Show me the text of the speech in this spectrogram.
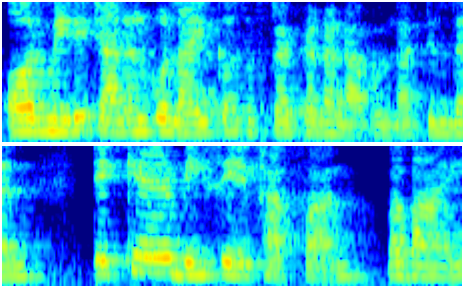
और मेरे चैनल को लाइक और सब्सक्राइब करना ना भूलना। Till then take care be safe have fun bye bye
